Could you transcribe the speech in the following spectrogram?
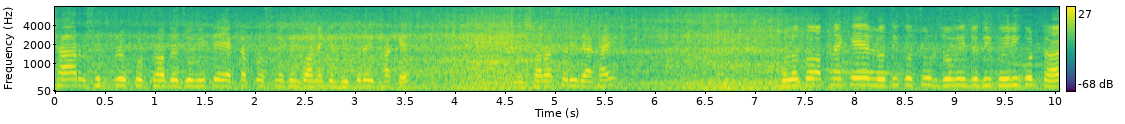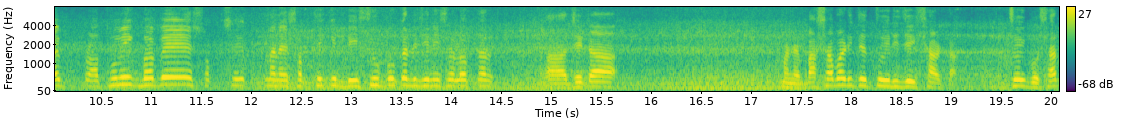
সার ওষুধ প্রয়োগ করতে হবে জমিতে, একটা প্রশ্ন কিন্তু অনেকের ভিতরেই থাকে। সরাসরি দেখাই। মূলত আপনাকে লতি কচুর জমি যদি তৈরি করতে হয়, প্রাথমিকভাবে সবচেয়ে মানে সব থেকে বেশি উপকারী জিনিস হলো আপনার যেটা মানে বাসাবাড়িতে তৈরি যেই সারটা, জৈব সার।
